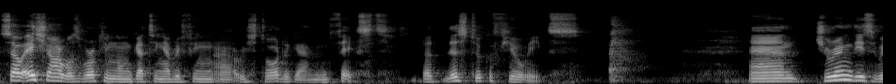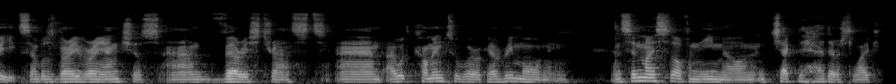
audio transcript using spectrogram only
so HR was working on getting everything uh, restored again and fixed, but this took a few weeks. And during these weeks, I was very, very anxious and very stressed. And I would come into work every morning and send myself an email and check the headers like,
